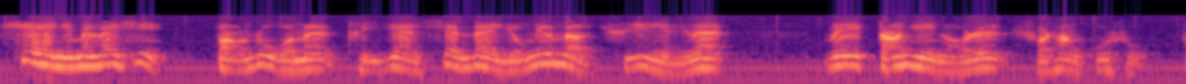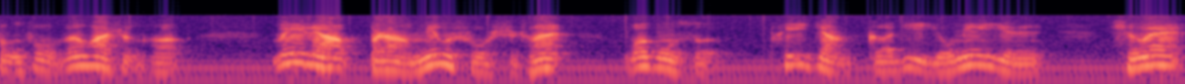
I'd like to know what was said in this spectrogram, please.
谢谢你们来信，帮助我们推荐现代有名的曲艺演员，为当今老人说唱古书，丰富文化生活。为了不让名书失传，我公司推将各地有名艺人请来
